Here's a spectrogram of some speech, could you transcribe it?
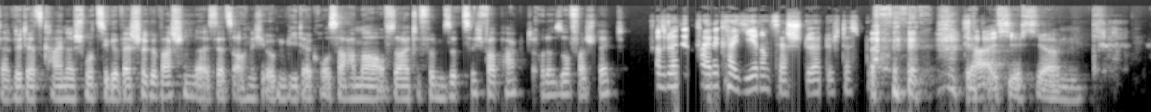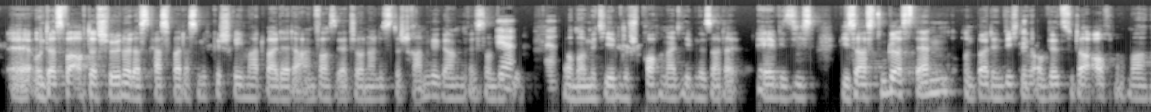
da wird jetzt keine schmutzige Wäsche gewaschen, da ist jetzt auch nicht irgendwie der große Hammer auf Seite 75 verpackt oder so versteckt. Also du hast jetzt keine Karrieren zerstört durch das Buch. ja, ich, ich ähm, äh, und das war auch das Schöne, dass Kaspar das mitgeschrieben hat, weil der da einfach sehr journalistisch rangegangen ist und ja, ja. nochmal mit jedem gesprochen hat, jedem gesagt hat, ey, wie siehst, wie sahst du das denn? Und bei den wichtigen auch willst du da auch nochmal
